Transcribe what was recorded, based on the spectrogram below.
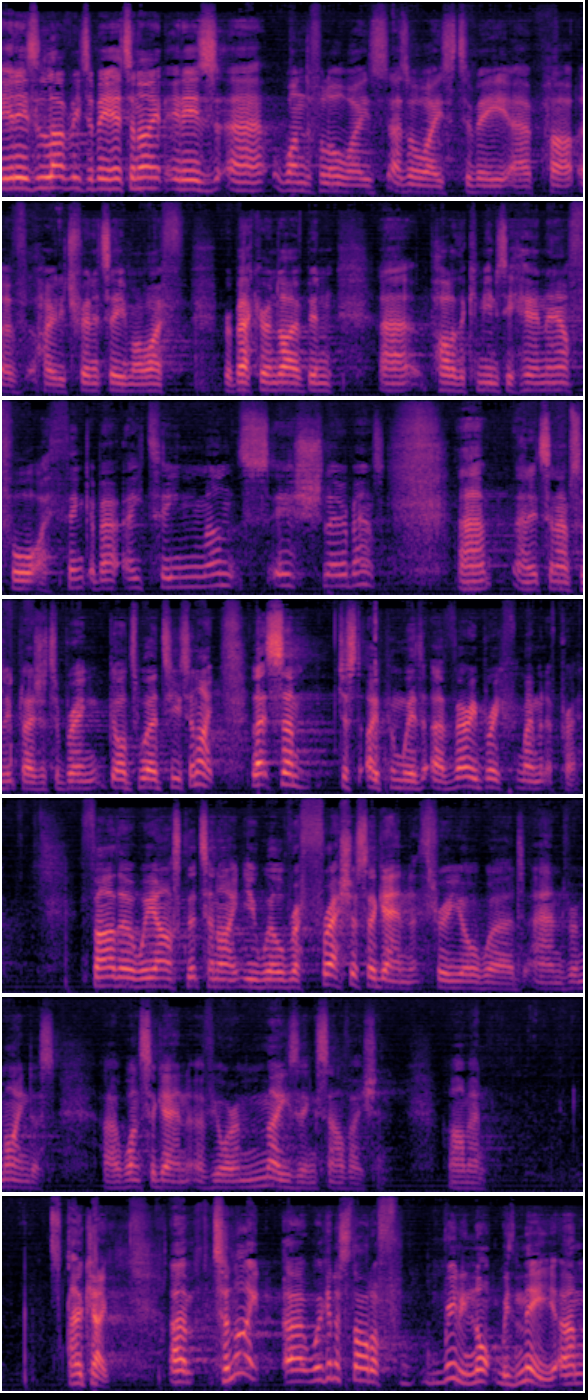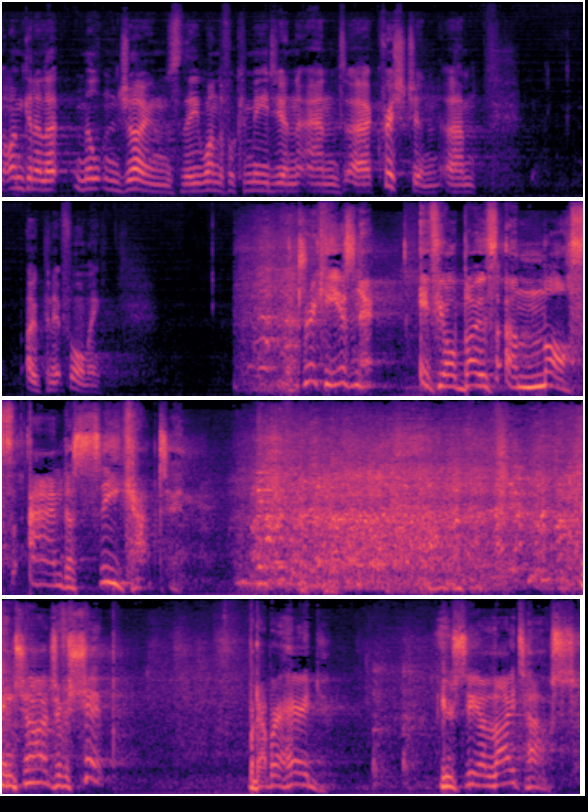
It is lovely to be here tonight. It is uh, wonderful, always, as always, to be uh, part of Holy Trinity. My wife Rebecca and I have been uh, part of the community here now for, I think, about 18 months ish, thereabouts. Uh, and it's an absolute pleasure to bring God's word to you tonight. Let's um, just open with a very brief moment of prayer. Father, we ask that tonight you will refresh us again through your word and remind us uh, once again of your amazing salvation. Amen. Okay, um, tonight uh, we're going to start off really not with me. Um, I'm going to let Milton Jones, the wonderful comedian and uh, Christian, um, open it for me. Tricky, isn't it? If you're both a moth and a sea captain. In charge of a ship. But up ahead, you see a lighthouse.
